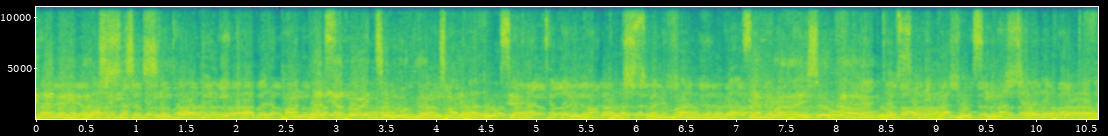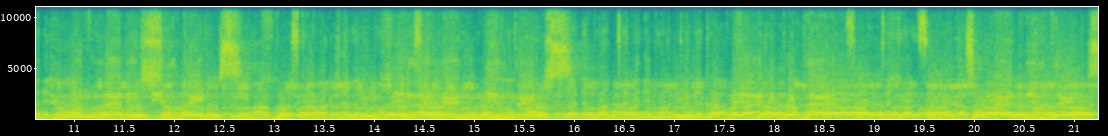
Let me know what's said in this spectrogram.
the name of Jesus. That the anointing will come to me. The price of God. Of learning new things. May new things. May I prepared to new things.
